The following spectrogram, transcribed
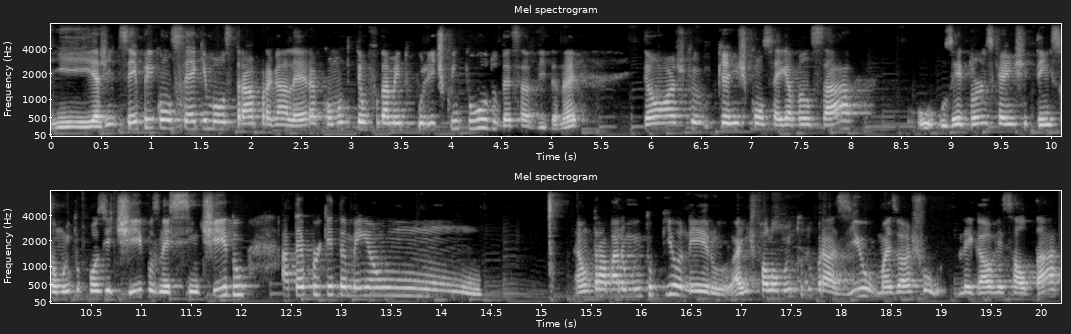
E a gente sempre consegue mostrar pra galera como que tem um fundamento político em tudo dessa vida, né? Então eu acho que, que a gente consegue avançar. Os retornos que a gente tem são muito positivos nesse sentido, até porque também é um, é um trabalho muito pioneiro. A gente falou muito do Brasil, mas eu acho legal ressaltar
